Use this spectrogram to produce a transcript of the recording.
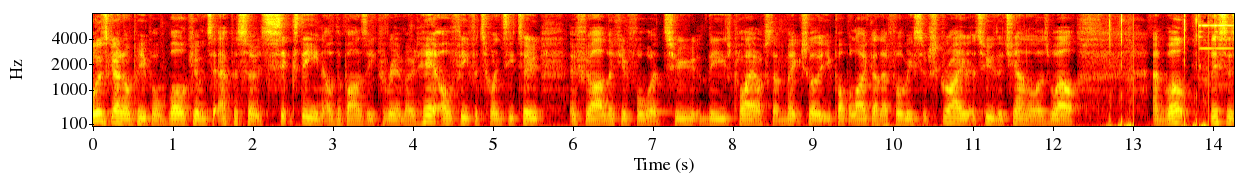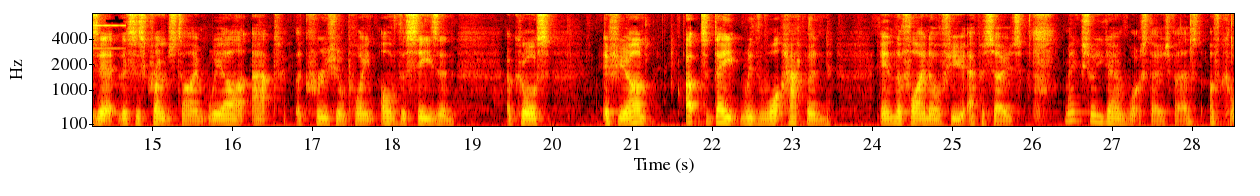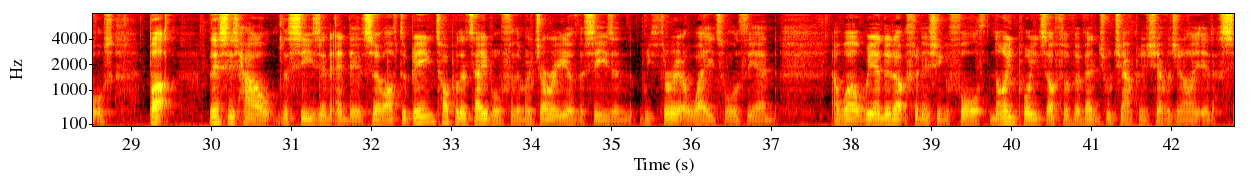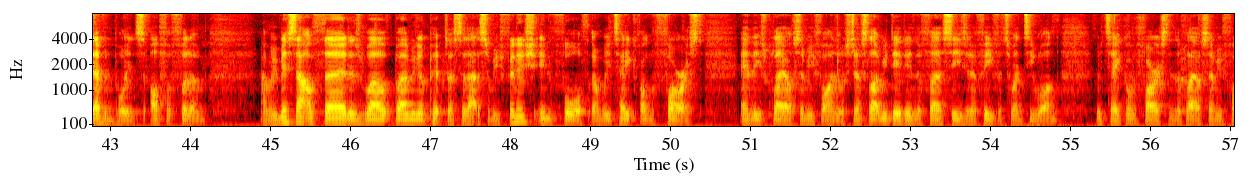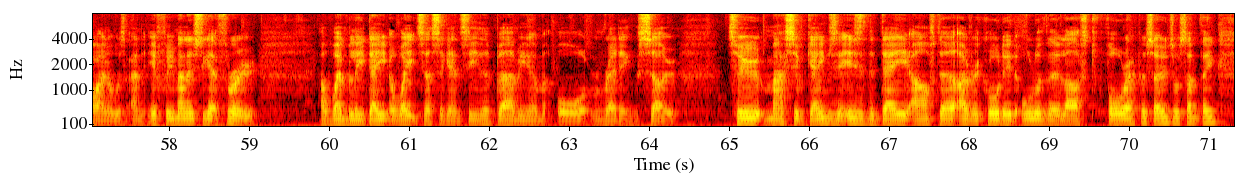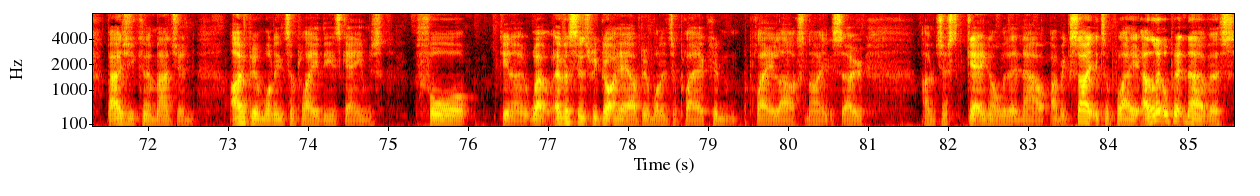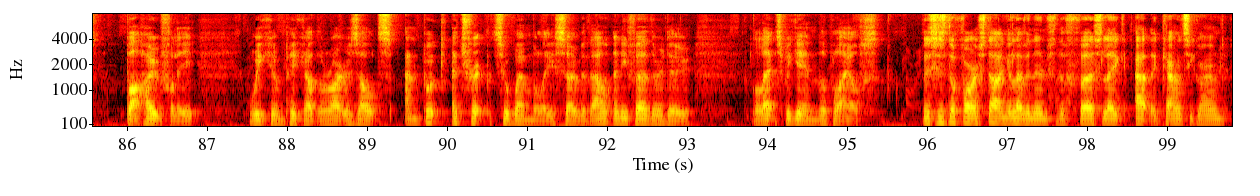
What is going on, people? Welcome to episode 16 of the Barnsley Career Mode here on FIFA 22. If you are looking forward to these playoffs, then make sure that you pop a like on there for me, subscribe to the channel as well. And well, this is it. This is crunch time. We are at a crucial point of the season. Of course, if you aren't up to date with what happened in the final few episodes, make sure you go and watch those first, of course. But this is how the season ended. So after being top of the table for the majority of the season, we threw it away towards the end. And well, we ended up finishing fourth, nine points off of eventual champion Sheffield United, seven points off of Fulham. And we missed out on third as well. Birmingham pipped us to that. So we finish in fourth and we take on Forest in these playoff semi finals, just like we did in the first season of FIFA 21. We take on Forest in the playoff semi finals. And if we manage to get through, a Wembley date awaits us against either Birmingham or Reading. So, two massive games. It is the day after I recorded all of the last four episodes or something. But as you can imagine, I've been wanting to play these games for, you know, well, ever since we got here, I've been wanting to play. I couldn't play last night, so I'm just getting on with it now. I'm excited to play, a little bit nervous, but hopefully we can pick up the right results and book a trip to Wembley. So, without any further ado, let's begin the playoffs. This is the Forest starting 11 then for the first leg at the county ground,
